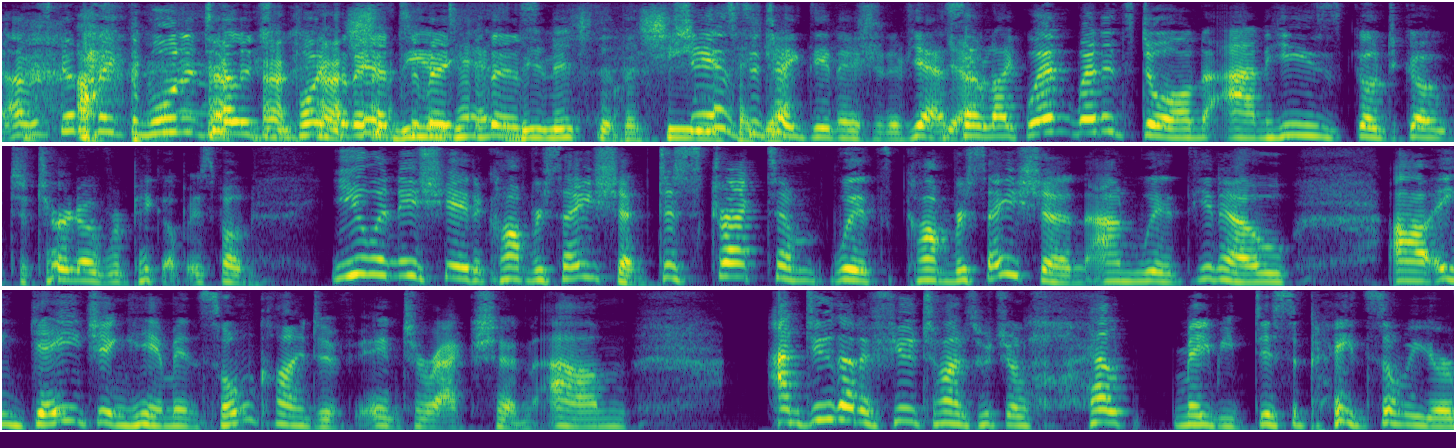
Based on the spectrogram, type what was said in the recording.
I was going to make the one intelligent point that I had the, to make inte- for this. the initiative that she, she has to yeah. take the initiative. Yeah. So like when when it's done and he's going to go to turn over and pick up his phone, you initiate a conversation, distract him with conversation and with you know, uh, engaging him in some kind of interaction. Um. And do that a few times, which will help maybe dissipate some of your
